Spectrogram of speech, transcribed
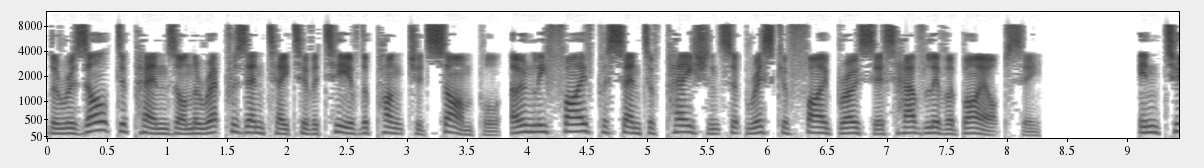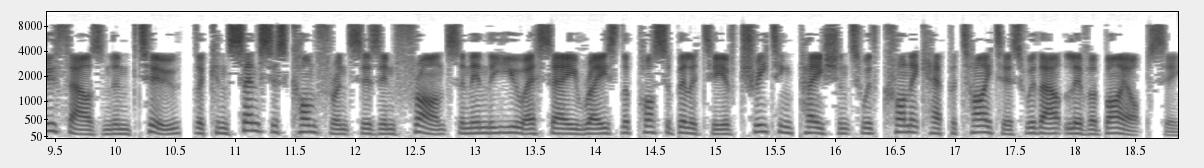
The result depends on the representativity of the punctured sample. Only 5% of patients at risk of fibrosis have liver biopsy. In 2002, the consensus conferences in France and in the USA raised the possibility of treating patients with chronic hepatitis without liver biopsy.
